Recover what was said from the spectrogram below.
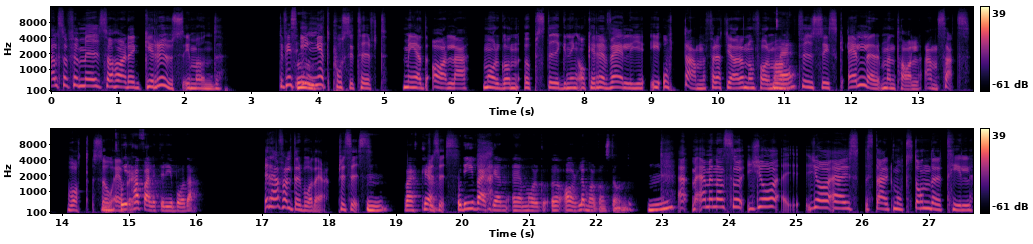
Alltså för mig så har det grus i mun. Det finns mm. inget positivt med Arla morgonuppstigning och revelj i ottan för att göra någon form Nej. av fysisk eller mental ansats. Whatsoever. Och i det här fallet är det ju båda. I det här fallet är det båda, ja. Precis. Mm. Verkligen. Precis. Och det är verkligen eh, morgon, äh, Arla morgonstund. Mm. Äh, men alltså, jag, jag är stark motståndare till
